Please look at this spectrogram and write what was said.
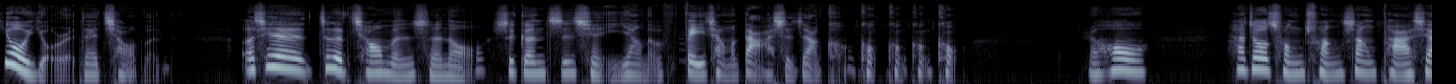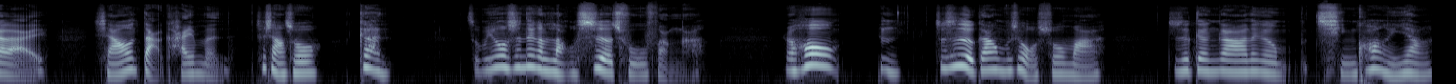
又有人在敲门，而且这个敲门声哦，是跟之前一样的，非常的大声，这样哐哐哐哐哐。然后他就从床上爬下来，想要打开门，就想说：干，怎么又是那个老式的厨房啊？然后，嗯，就是刚刚不是有说吗？就是跟刚刚那个情况一样，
